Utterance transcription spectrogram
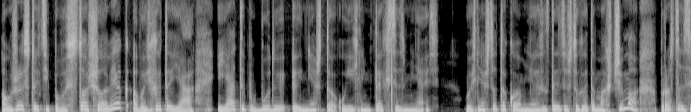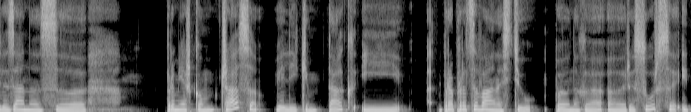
а уже 100 типа 100 чалавек А вось гэта я. І я тыпу буду э, нешта ў іхнім тэксце змяняць вось нешта такое. Мне здаецца што гэта магчыма просто звязана з прамежкам часу вялікім так і прапрацаванасцю пэўнага э, ресурса і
